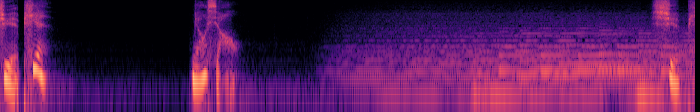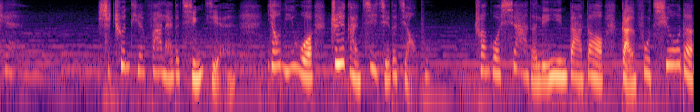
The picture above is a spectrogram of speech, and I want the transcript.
雪片，渺小。雪片是春天发来的请柬，邀你我追赶季节的脚步，穿过夏的林荫大道，赶赴秋的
